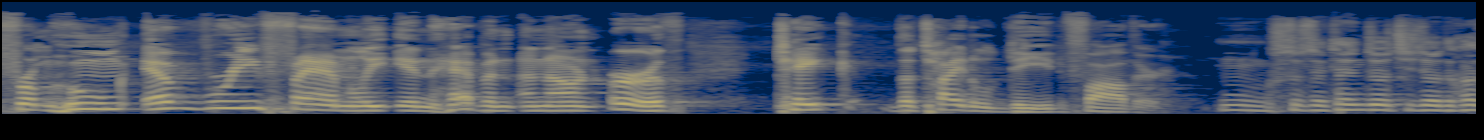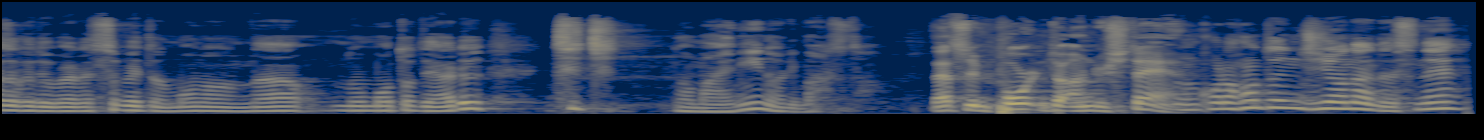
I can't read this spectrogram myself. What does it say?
From whom every family in heaven and on earth take the title deed, Father. うん、そして天上地上で家族で呼ばれるすべてのものの名のもとである父の前に乗りますと。 That's important to う understand. んこれ本当に重要なんですね。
